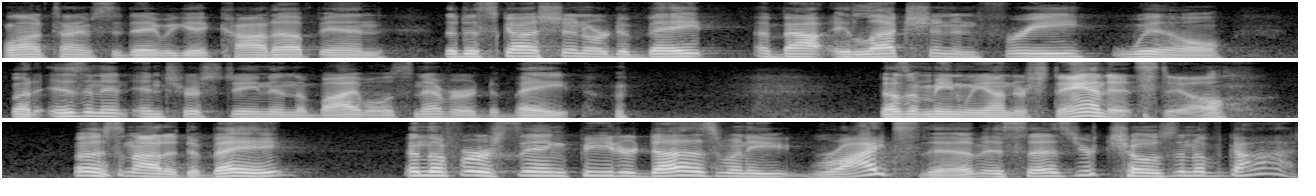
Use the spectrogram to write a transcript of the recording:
A lot of times today we get caught up in the discussion or debate about election and free will, but isn't it interesting in the Bible? It's never a debate. Doesn't mean we understand it still, but it's not a debate. And the first thing Peter does when he writes them is says, You're chosen of God.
